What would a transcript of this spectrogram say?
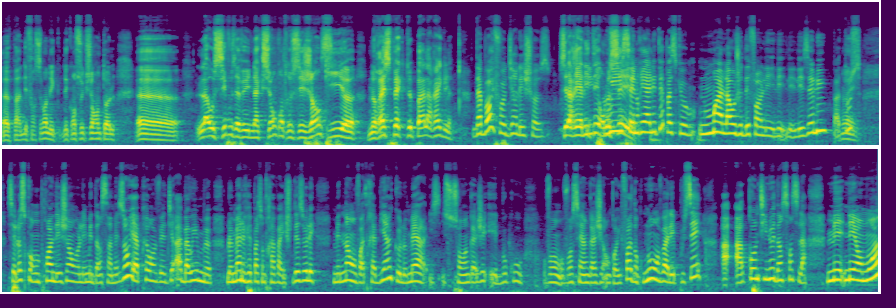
euh, pas des, forcément des, constructions en tôle. Euh, là aussi, vous avez une action contre ces gens qui ne respectent pas la règle? D'abord, il faut dire les choses. C'est la réalité, on le sait. Oui, c'est une réalité parce que moi, là où je défends les, les, les élus, pas tous, c'est lorsqu'on prend les gens, on les met dans sa maison et après on va dire Ah, bah oui, le maire ne fait pas son travail. Je suis désolée. Maintenant, on voit très bien que le maire, ils, se sont engagés et beaucoup vont, vont s'y engager encore une fois. Donc, nous, on va les pousser à, continuer dans ce sens-là. Mais néanmoins,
